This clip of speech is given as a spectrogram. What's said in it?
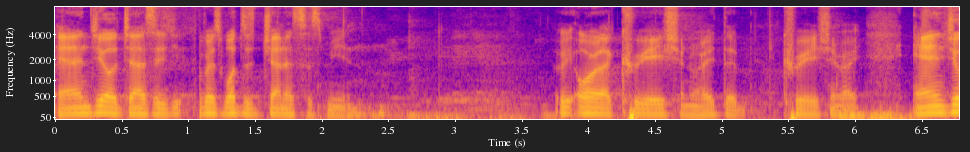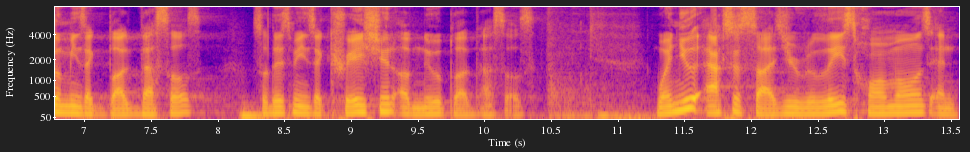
Angiogenesis. What does genesis mean? Or like creation, right? The creation, right? Angio means like blood vessels. So this means the creation of new blood vessels. When you exercise, you release hormones and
